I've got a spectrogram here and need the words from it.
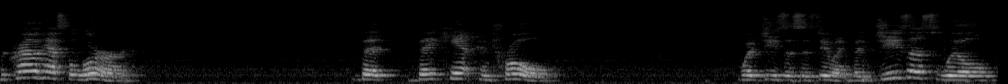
The crowd has to learn that they can't control what Jesus is doing, that Jesus will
